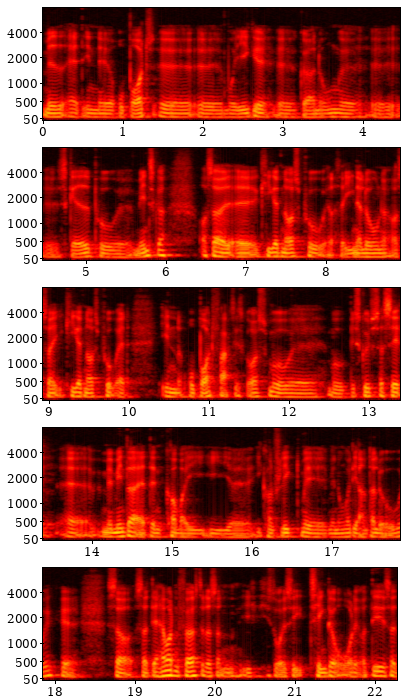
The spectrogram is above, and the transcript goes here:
med at en øh, robot øh, øh, må ikke øh, gøre nogen øh, øh, skade på øh, mennesker, og så øh, kigger den også på, altså en af lovene, og så kigger den også på, at en robot faktisk også må, øh, må beskytte sig selv, øh, medmindre at den kommer i, i, øh, i konflikt med, med nogle af de andre love. Ikke? Øh, så, så det, han var den første, der sådan i historisk set tænkte over det, og det er så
